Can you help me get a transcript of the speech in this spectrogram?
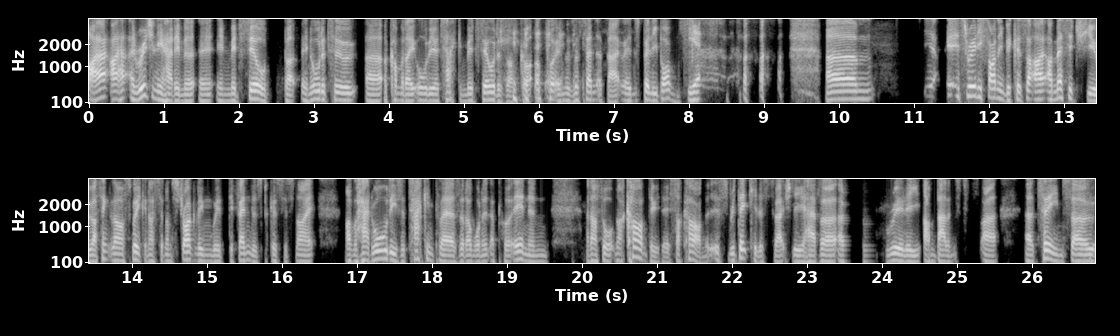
I, I originally had him uh, in midfield, but in order to uh, accommodate all the attacking midfielders I've got, I put him as a centre back. It's Billy Bonds. Yeah. um, yeah, it's really funny because I, I messaged you, I think last week, and I said I'm struggling with defenders because it's like I've had all these attacking players that I wanted to put in, and and I thought I can't do this. I can't. It's ridiculous to actually have a, a really unbalanced uh, uh, team. So.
